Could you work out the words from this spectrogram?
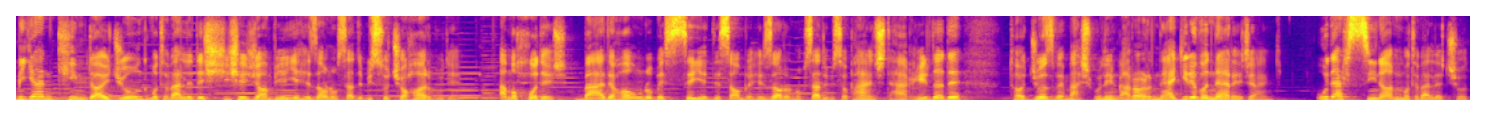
میگن کیم دای جونگ متولد 6 ژانویه 1924 بوده. اما خودش بعدها اون رو به 3 دسامبر 1925 تغییر داده تا جزو مشمولین قرار نگیره و نره جنگ. او در سینان متولد شد.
